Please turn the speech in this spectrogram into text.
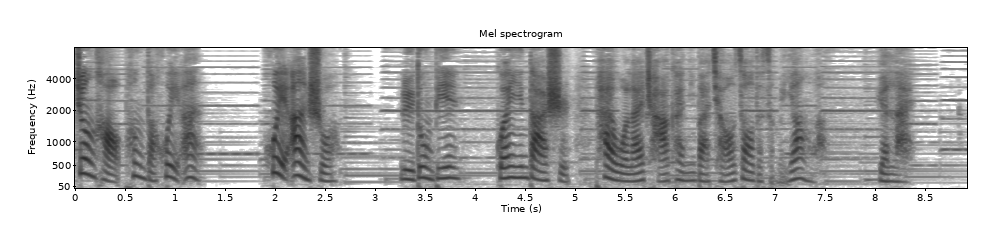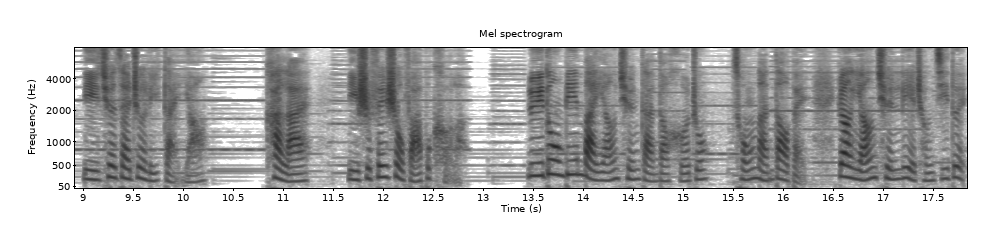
正好碰到惠岸。惠岸说：“吕洞宾，观音大士派我来查看你把桥造的怎么样了。原来，你却在这里赶羊，看来你是非受罚不可了。”吕洞宾把羊群赶到河中，从南到北，让羊群列成机队。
